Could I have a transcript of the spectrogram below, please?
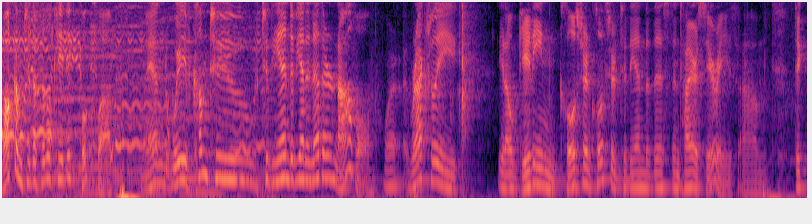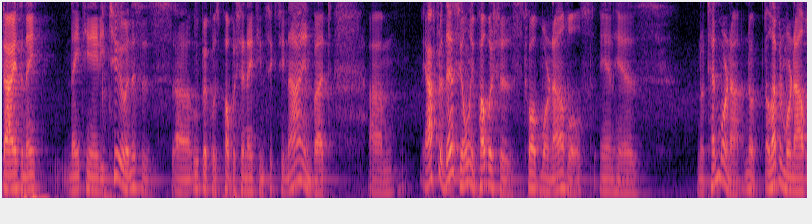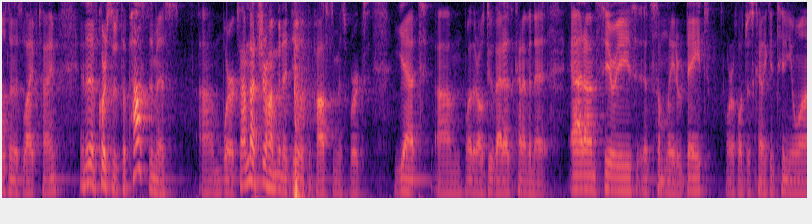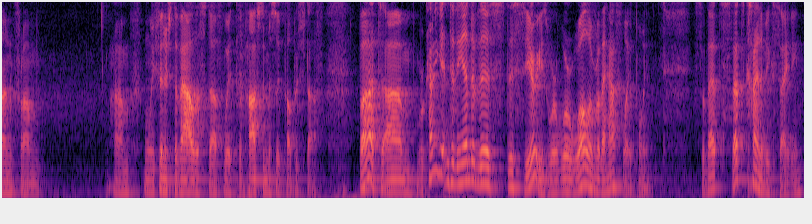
Welcome to the Philip K. Dick Book Club, and we've come to to the end of yet another novel. We're, we're actually, you know, getting closer and closer to the end of this entire series. Um, Dick dies in eight- 1982, and this is uh, Ubik was published in 1969. But um, after this, he only publishes 12 more novels in his no 10 more no, no 11 more novels in his lifetime and then of course there's the posthumous um, works i'm not sure how i'm going to deal with the posthumous works yet. Um, whether i'll do that as kind of an uh, add-on series at some later date or if i'll just kind of continue on from um, when we finish the VALIS stuff with the posthumously published stuff. But um, we're kind of getting to the end of this this series. We're, we're well over the halfway point. So that's that's kind of exciting.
